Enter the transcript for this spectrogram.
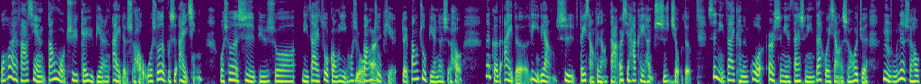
我后来发现，当我去给予别人爱的时候，我说的不是爱情，我说的是，比如说你在做公益或是帮助别人，对帮助别人的时候，那个的爱的力量是非常非常大，而且它可以很持久的。是你在可能过二十年、三十年，在回想的时候，会觉得，嗯，我那时候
